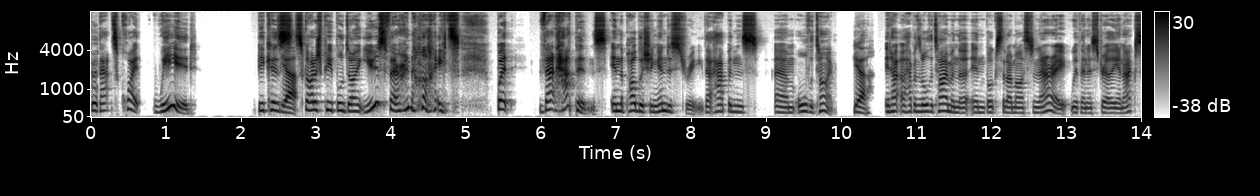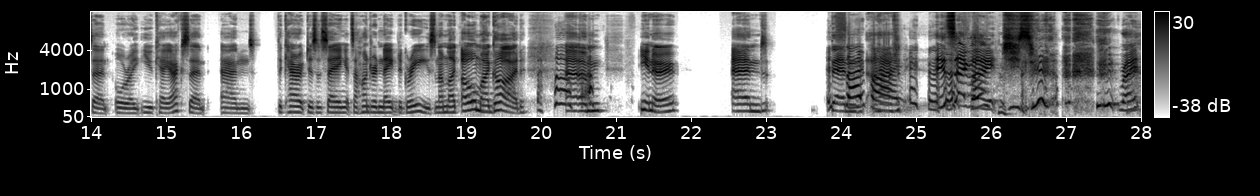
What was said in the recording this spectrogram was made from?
that's quite weird because yeah. Scottish people don't use Fahrenheit. but that happens in the publishing industry. That happens um, all the time. Yeah, it ha- happens all the time in the in books that I'm asked to narrate with an Australian accent or a UK accent, and the characters are saying it's 108 degrees, and I'm like, oh my god, um, you know, and it's then sci-fi. Have, it's sci-fi, right?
